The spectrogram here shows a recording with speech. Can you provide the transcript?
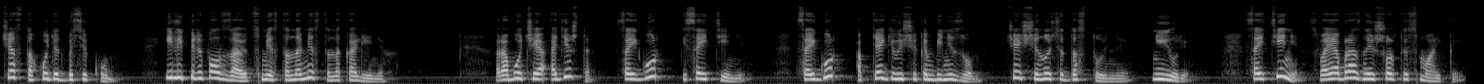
часто ходят босиком или переползают с места на место на коленях. Рабочая одежда – сайгор и сайтени. Сайгор – обтягивающий комбинезон, чаще носят достойные, ньюри. Сайтени – своеобразные шорты с майкой,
